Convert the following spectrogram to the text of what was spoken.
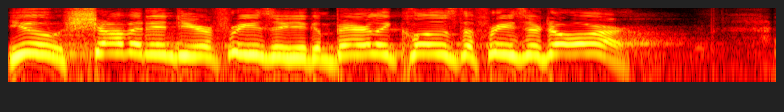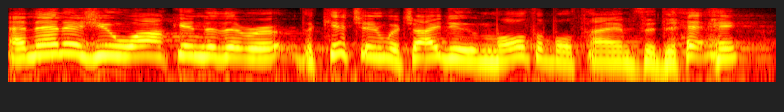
You shove it into your freezer. You can barely close the freezer door. And then as you walk into the, the kitchen, which I do multiple times a day,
